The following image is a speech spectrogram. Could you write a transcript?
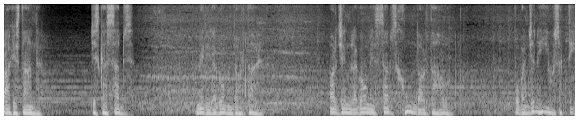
पाकिस्तान, जिसका सब्ज मेरी रगों में दौड़ता है, और जिन रगों में सब्ज खून दौड़ता हो, वो बंजर नहीं हो सकती।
